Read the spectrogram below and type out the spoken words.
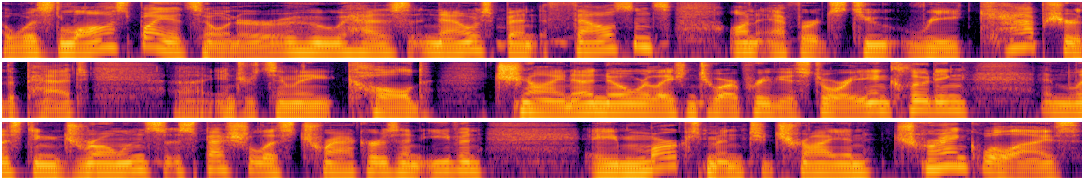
was lost by its owner, who has now spent thousands on efforts to recapture the pet. Uh, interestingly called China, no relation to our previous story, including enlisting drones, specialist trackers, and even a marksman to try and tranquilize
